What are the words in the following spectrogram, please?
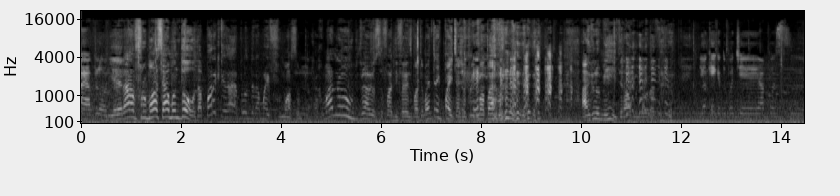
aia blondă. Era frumoase amândouă, dar pare că aia blondă era mai frumoasă un pic. Acum nu vreau eu să fac diferență, poate mai trec pe aici și o prind numai pe aia brunetă. Am glumit, erau amândouă la fel. E ok că după ce apăs uh,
